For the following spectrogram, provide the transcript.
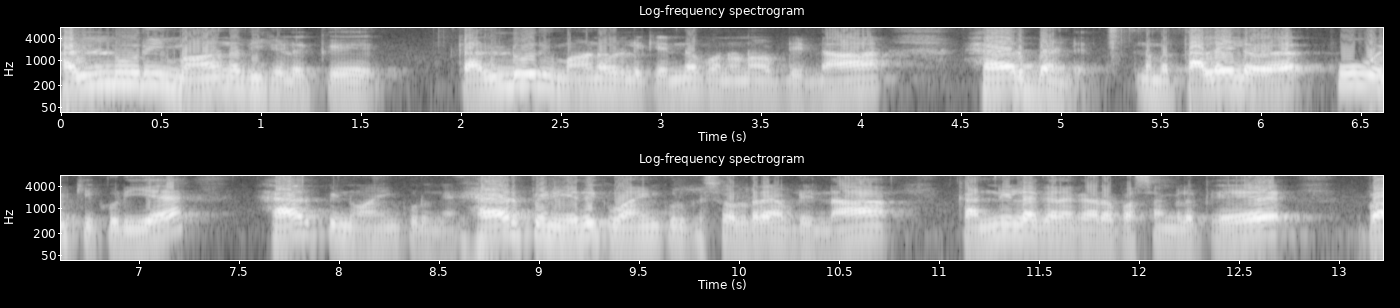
கல்லூரி மாணவிகளுக்கு கல்லூரி மாணவர்களுக்கு என்ன பண்ணணும் அப்படின்னா ஹேர்பேண்டு நம்ம தலையில் பூ வைக்கக்கூடிய ஹேர் பின் வாங்கி கொடுங்க. ஹேர் பின் எதுக்கு வாங்கி கொடுக்க சொல்கிறேன் அப்படின்னா கண்ணிலக்கணக்கார பசங்களுக்கு இப்போ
